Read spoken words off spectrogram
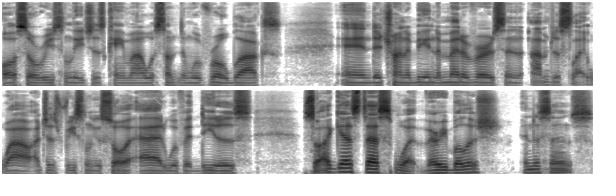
also recently just came out with something with Roblox and they're trying to be in the metaverse and I'm just like, wow, I just recently saw an ad with Adidas. So I guess that's what, very bullish in a sense.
